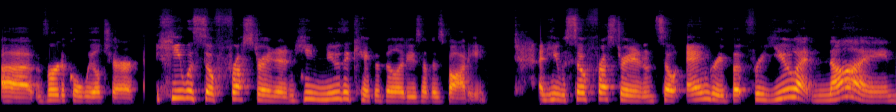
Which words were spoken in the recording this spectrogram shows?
uh, vertical wheelchair. He was so frustrated, and he knew the capabilities of his body, and he was so frustrated and so angry. But for you at nine,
